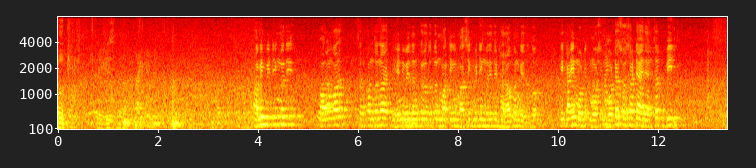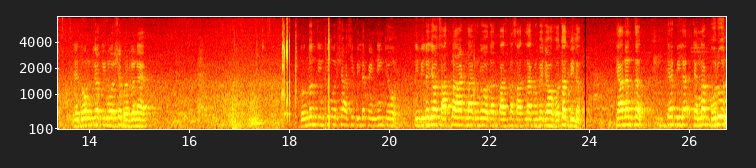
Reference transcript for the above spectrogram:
हं. आम्ही मीटिंगमध्ये वारंवार सरपंचांना हे निवेदन करत होतो माती माटी मासिक मीटिंगमध्ये ते ठराव पण घेत होतो की काही मोठे मोश- मोठ्या सोसायटी आहेत त्यांचं बिल. जे दोन किंवा तीन वर्ष भरलं नाही दोन दोन तीन तीन वर्ष अशी बिलं पेंडिंग ठेवून ती बिलं जेव्हा सात ना आठ लाख रुपये होतात पाच ना सात लाख रुपये जेव्हा होतात बिलं त्यानंतर त्या बिलं त्यांना बोलवून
